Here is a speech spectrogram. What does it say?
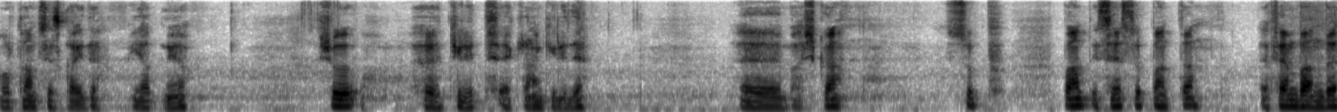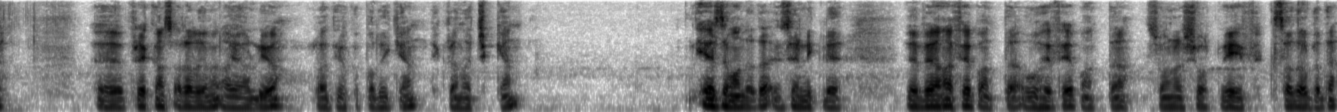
Ortam ses kaydı yapmıyor. Şu e, kilit, ekran kilidi. E, başka sub band ise sub bandtan FM bandı e, frekans aralığını ayarlıyor. Radyo kapalıyken, ekran açıkken. Diğer zamanda da özellikle e, VHF bantta, UHF bantta, sonra shortwave kısa dalgada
